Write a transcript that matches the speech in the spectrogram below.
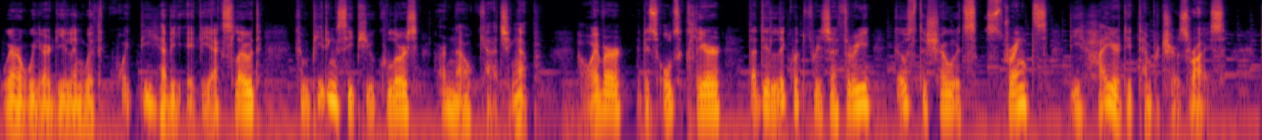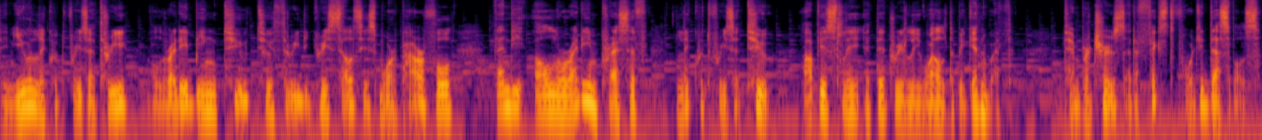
where we are dealing with quite the heavy AVX load, competing CPU coolers are now catching up. However, it is also clear that the Liquid Freezer 3 goes to show its strengths the higher the temperatures rise. The new Liquid Freezer 3 already being 2 to 3 degrees Celsius more powerful than the already impressive Liquid Freezer 2. Obviously, it did really well to begin with. Temperatures at a fixed 40 decibels.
